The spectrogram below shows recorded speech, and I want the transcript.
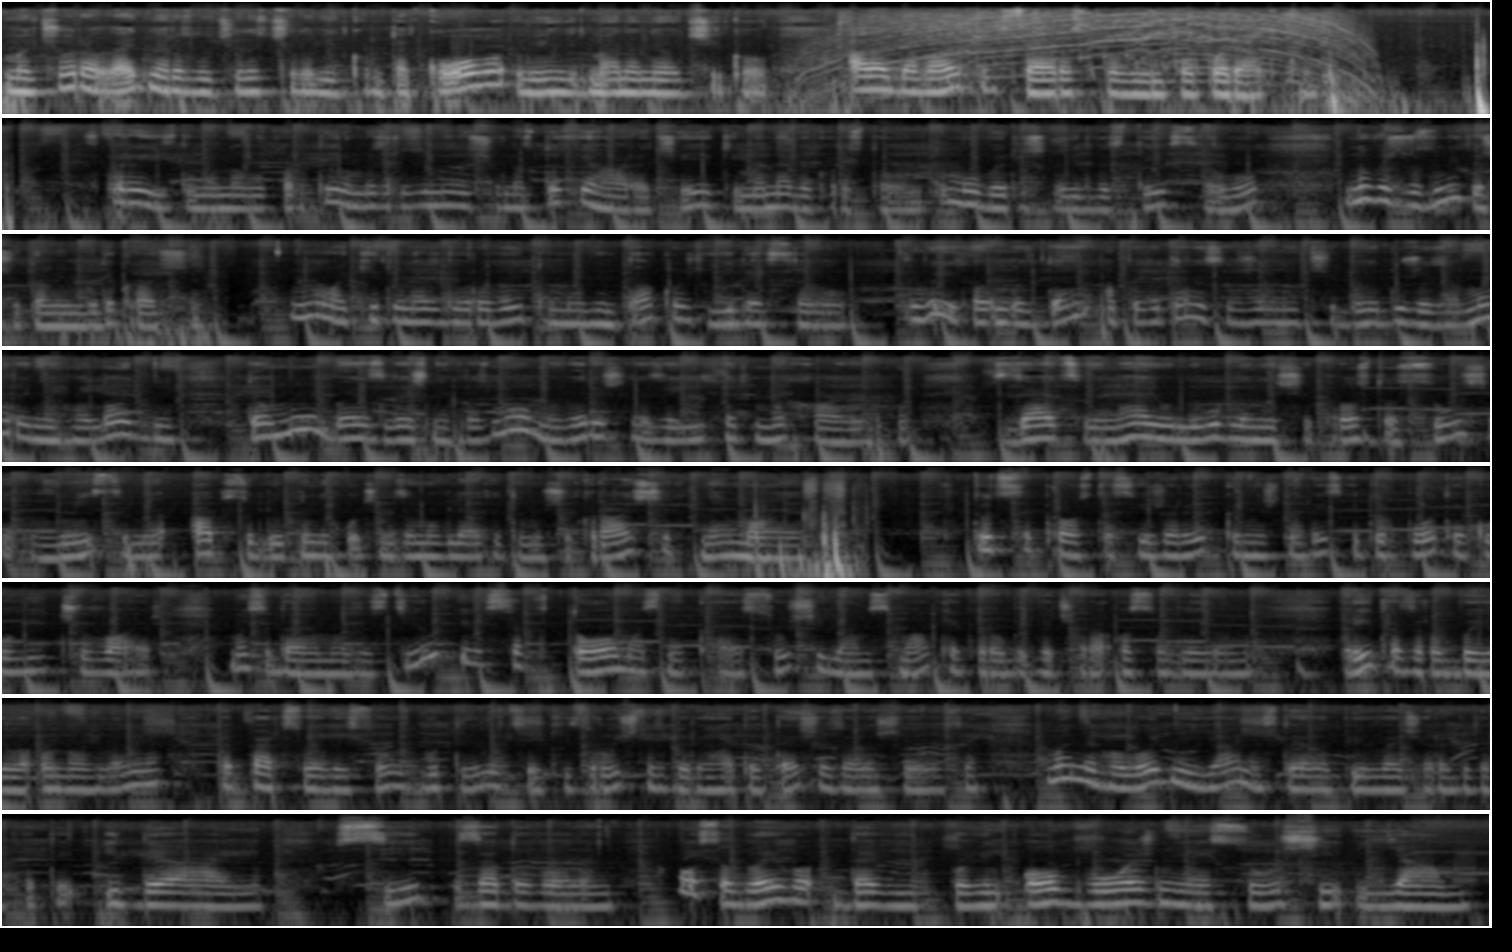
Ми вчора ледь не розлучились з чоловіком. Такого він від мене не очікував. Але давайте все розповім по порядку. З переїздом на нову квартиру ми зрозуміли, що в нас дофіга речей, які ми не використовуємо. Тому вирішили відвести в село. Ну ви ж розумієте, що там їм буде краще. Ну а кіт у нас дворовий, тому він також їде в село. Виїхали ми вдень, а поверталися вже вночі. Були дуже заморені, голодні. Тому без лишніх розмов ми вирішили заїхати в Михайлівку, взяти свої найулюбленіші просто суші. В місті ми абсолютно не хочемо замовляти, тому що кращих немає. Тут все просто свіжа рибка, ніжна рис і турбота, яку відчуваєш. Ми сідаємо за стіл і вся втома зникає. Суші ям смак, який робить вечора особливими. Ріта зробила оновлення, тепер соєвий соус, бутилиці, які зручно зберігати те, що залишилося. Ми не голодні, я не стояла піввечора біля плити. Ідеально. Всі задоволені. Особливо Давід, бо він обожнює суші ям.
